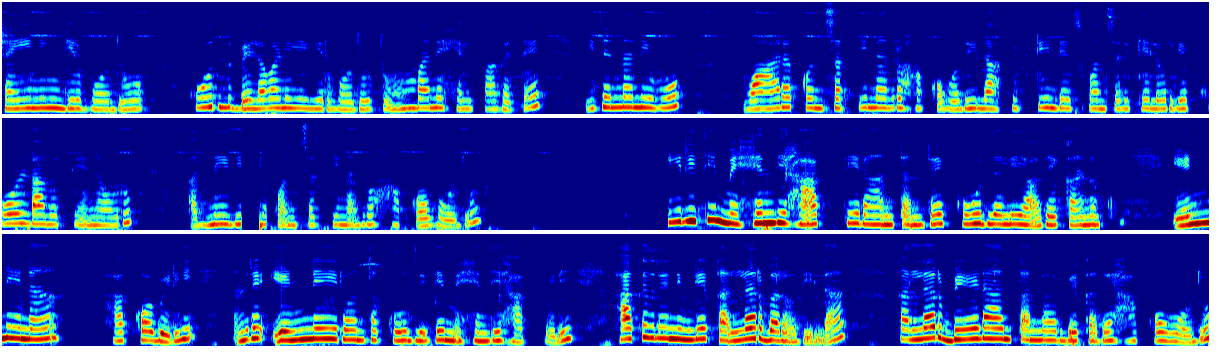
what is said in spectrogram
ಶೈನಿಂಗ್ ಇರ್ಬೋದು, ಕೂದಲು ಬೆಳವಣಿಗೆಗಿರ್ಬೋದು ತುಂಬಾ ಹೆಲ್ಪ್ ಆಗುತ್ತೆ. ಇದನ್ನು ನೀವು ವಾರಕ್ಕೊಂದು ಸರ್ತಿನಾದರೂ ಹಾಕ್ಕೋಬೋದು, ಇಲ್ಲ ಫಿಫ್ಟೀನ್ ಡೇಸ್ಗೆ ಸರಿ ಕೆಲವರಿಗೆ ಕೋಲ್ಡ್ ಆಗುತ್ತೆ ಅನ್ನೋರು ಹದಿನೈದು ದಿನಕ್ಕೆ ಒಂದು ಸರ್ತಿನಾದರೂ ಹಾಕ್ಕೋಬೋದು. ಈ ರೀತಿ ಮೆಹೆಂದಿ ಹಾಕ್ತೀರಾ ಅಂತಂದರೆ ಕೂದಲಲ್ಲಿ ಯಾವುದೇ ಕಾರಣಕ್ಕೂ ಎಣ್ಣೆನ ಹಾಕ್ಕೋಬೇಡಿ. ಅಂದರೆ ಎಣ್ಣೆ ಇರುವಂಥ ಕೂದಲಿಗೆ ಮೆಹೆಂದಿ ಹಾಕಬೇಡಿ. ಹಾಕಿದ್ರೆ ನಿಮಗೆ ಕಲ್ಲರ್ ಬರೋದಿಲ್ಲ. ಕಲ್ಲರ್ ಬೇಡ ಅಂತ ಅನ್ನೋರು ಬೇಕಾದರೆ ಹಾಕ್ಕೋಬೋದು.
